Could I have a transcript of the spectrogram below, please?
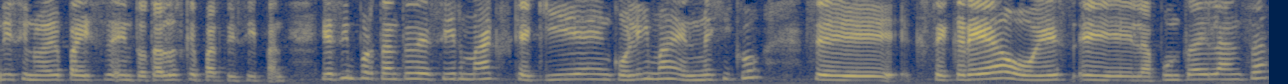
19 países en total los que participan. Y es importante decir, Max, que aquí en Colima, en México, se, se crea o es eh, la punta de lanza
